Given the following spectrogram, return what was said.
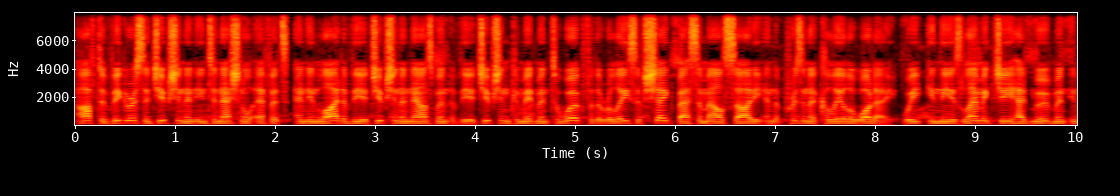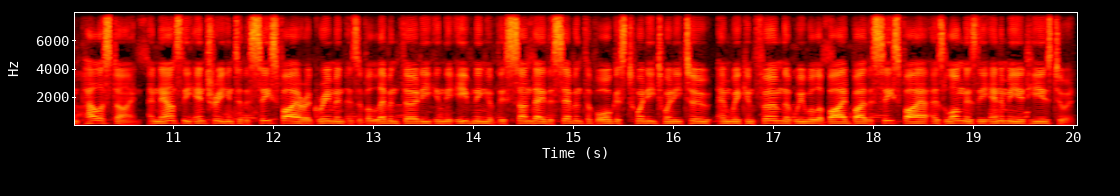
After vigorous Egyptian and international efforts, and in light of the Egyptian announcement of the Egyptian commitment to work for the release of Sheikh Bassem al-Sadi and the prisoner Khalil wadeh we, in the Islamic Jihad movement in Palestine, announced the entry into the ceasefire agreement as of 11.30 in the evening of this Sunday 7 August 2022, and we confirm that we will abide by the ceasefire as long as the enemy adheres to it.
